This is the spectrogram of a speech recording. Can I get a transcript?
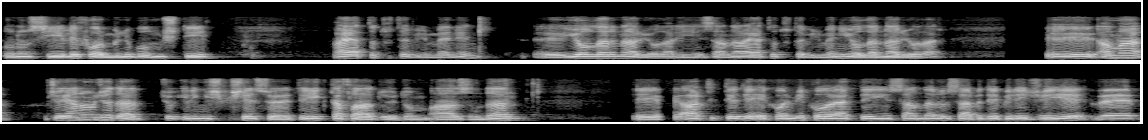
bunun sihirli formülünü bulmuş değil. Hayatta tutabilmenin e, yollarını arıyorlar. İnsanlar hayatta tutabilmenin yollarını arıyorlar. E, ama Ceyhan Hoca da çok ilginç bir şey söyledi. İlk defa duydum ağzından. E, artık dedi ekonomik olarak da insanların sabredebileceği ve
